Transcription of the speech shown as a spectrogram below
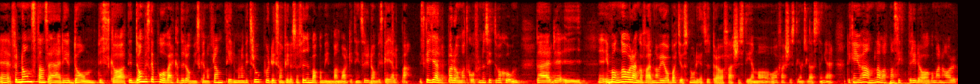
Eh, för någonstans är det ju de vi ska, det är de vi ska påverka, det är de vi ska nå fram till. Men om vi tror på liksom filosofin bakom inbound marketing så är det de vi ska hjälpa. Vi ska hjälpa dem att gå från en situation där det i, eh, i många av Orangofallen har vi jobbat just med olika typer av affärssystem och, och affärssystemslösningar. Det kan ju handla om att man sitter idag och man har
